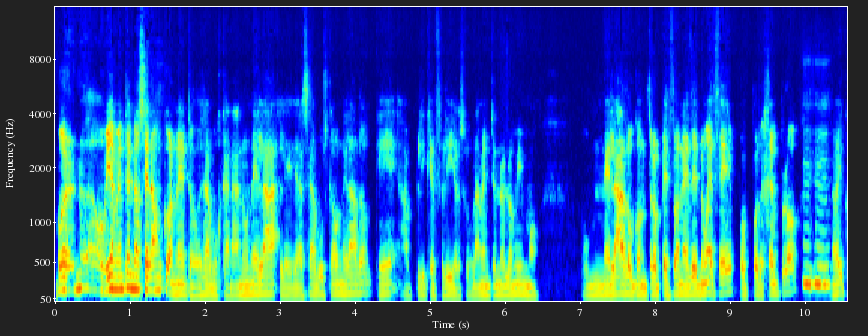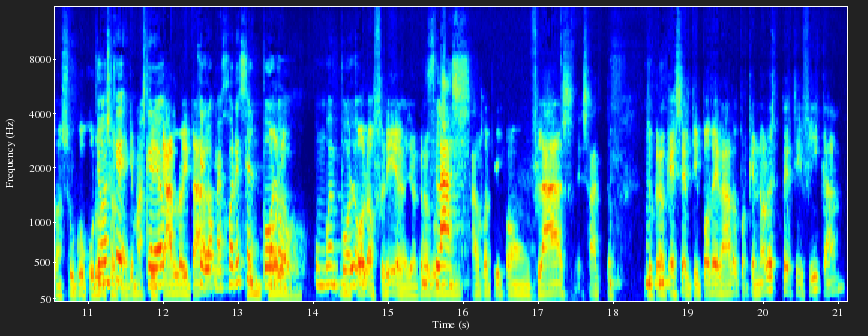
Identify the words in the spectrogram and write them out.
Bueno, obviamente no será un corneto, o sea, buscarán un helado, la idea sea buscar un helado que aplique frío. Seguramente no es lo mismo un helado con tropezones de nueces, pues, por ejemplo, ¿no? y con su cucurucho que, hay que masticarlo y tal. Que lo mejor es el polo, un buen polo. Un polo frío, yo creo un flash. algo tipo un flash, exacto. Yo creo que es el tipo de helado, porque no lo especifican,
